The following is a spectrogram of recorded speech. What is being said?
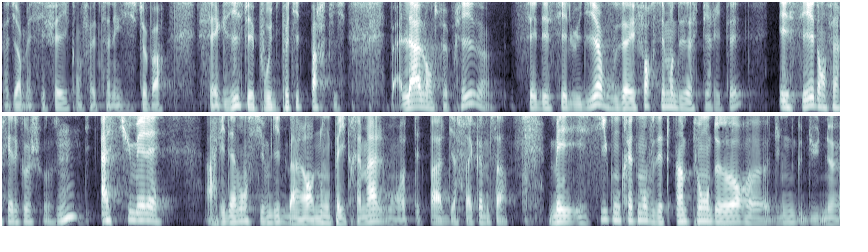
va se dire mais c'est fake en fait, ça n'existe pas. Ça existe, mais pour une petite partie. Bah, là, l'entreprise, c'est d'essayer de lui dire vous avez forcément des aspérités, essayez d'en faire quelque chose, Mmh. assumez-les. Alors évidemment, si vous me dites, bah alors nous on paye très mal, bon, on va peut-être pas dire ça comme ça. Mais si concrètement vous êtes un peu en dehors euh, euh,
